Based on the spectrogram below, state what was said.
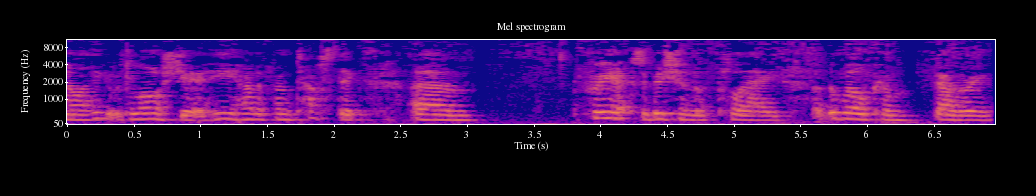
No, I think it was last year. He had a fantastic um, free exhibition of play at the Wellcome Gallery,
